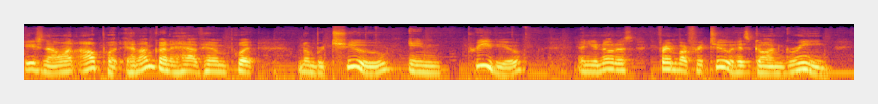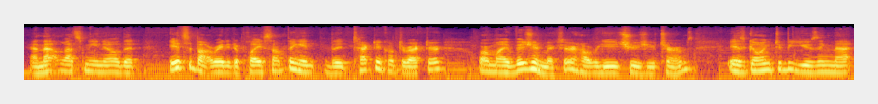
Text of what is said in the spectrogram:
is now on output and I'm going to have him put number 2 in preview and you notice frame buffer 2 has gone green and that lets me know that it's about ready to play something and the technical director or my vision mixer, however you choose your terms, is going to be using that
